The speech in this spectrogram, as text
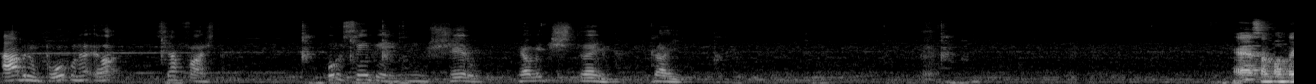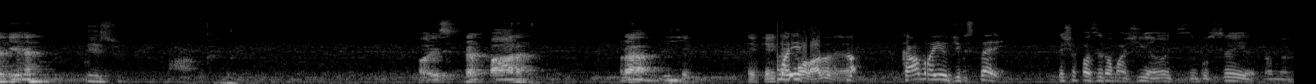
abre um pouco, né? Ela se afasta. Todos sentem um cheiro realmente estranho daí. É essa porta aqui, né? Isso. Olha, se prepara pra abrir. Refém tá Calma aí. colada nela. Calma aí, eu digo, espere. Deixa eu fazer uma magia antes em você, Ana.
